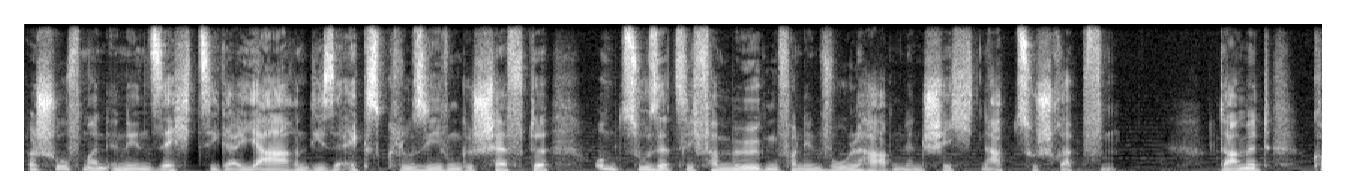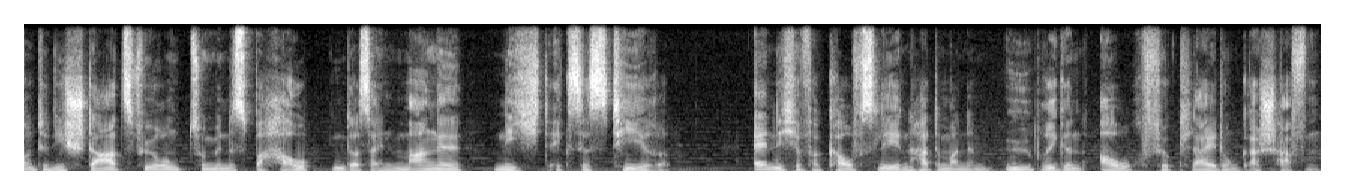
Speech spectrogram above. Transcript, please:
erschuf man in den 60er Jahren diese exklusiven Geschäfte, um zusätzlich Vermögen von den wohlhabenden Schichten abzuschröpfen. Damit konnte die Staatsführung zumindest behaupten, dass ein Mangel nicht existiere. Ähnliche Verkaufsläden hatte man im Übrigen auch für Kleidung erschaffen.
